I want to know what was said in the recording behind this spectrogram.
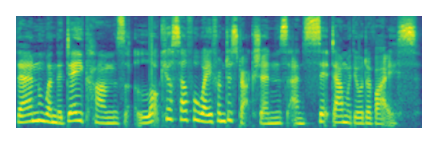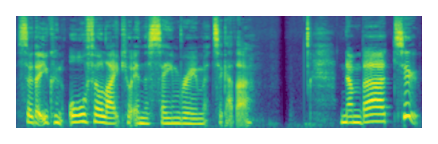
Then, when the day comes, lock yourself away from distractions and sit down with your device so that you can all feel like you're in the same room together. Number two,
